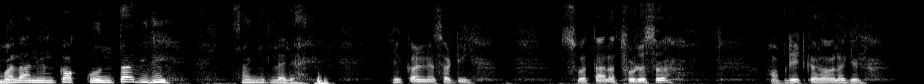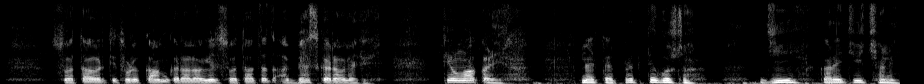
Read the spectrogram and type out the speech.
मला नेमका कोणता विधी सांगितलेला आहे? हे कळण्यासाठी स्वतःला थोडंसं अपडेट करावं लागेल. स्वतःवरती थोडं काम करावं लागेल. स्वतःचाच अभ्यास करावा लागेल. तेव्हा कळेल. नाहीतर प्रत्येक गोष्ट जी करायची इच्छा नाही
